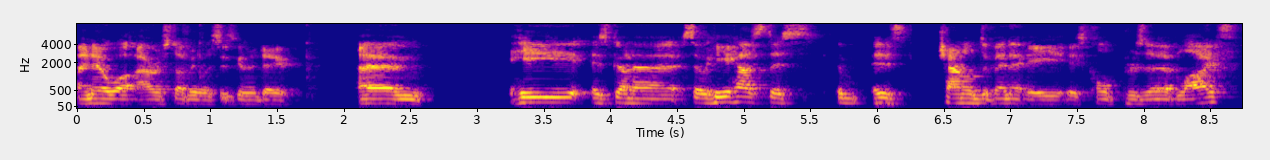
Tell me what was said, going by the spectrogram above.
I know what Aristobulus is going to do. Um, he is gonna. So he has this. His channel divinity is called Preserve Life.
